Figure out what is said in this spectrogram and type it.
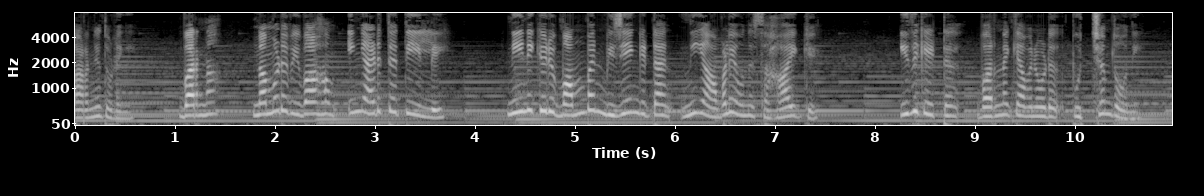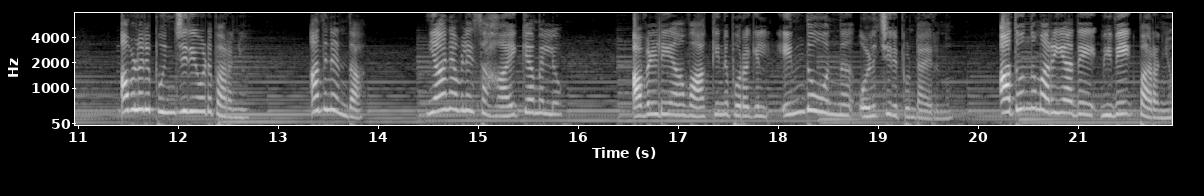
പറഞ്ഞു തുടങ്ങി. വർണ നമ്മുടെ വിവാഹം ഇങ്ങടുത്തെത്തിയില്ലേ നീനിക്കൊരു വമ്പൻ വിജയം കിട്ടാൻ നീ അവളെ ഒന്ന് സഹായിക്കേ. ഇത് കേട്ട് വർണയ്ക്ക് അവനോട് പുച്ഛം തോന്നി. അവളൊരു പുഞ്ചിരിയോട് പറഞ്ഞു അതിനെന്താ? ഞാൻ അവളെ സഹായിക്കാമല്ലോ? അവളുടെ ആ വാക്കിന് പുറകിൽ എന്തോ ഒന്ന് ഒളിച്ചിരിപ്പുണ്ടായിരുന്നു. അതൊന്നും അറിയാതെ വിവേക് പറഞ്ഞു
